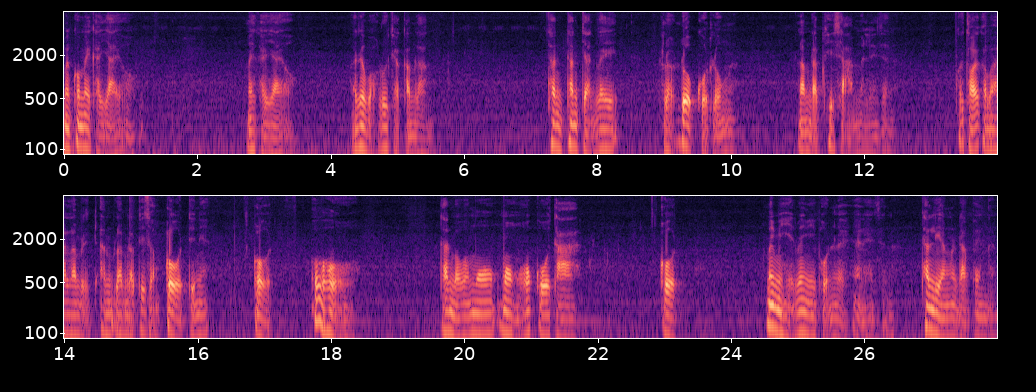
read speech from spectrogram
มันก็ไม่ขยายออก ไม่ขยายออกเขาจะบอกรู้จักกำลัง ท่านท่านจัดไว้โลภโกรธหลงลำดับที่สามมันเลยจ้ะ ก็ถอยเข้ามาลำดับลำดับที่สองโกรธทีนี้โกรธโอ้โห ท่านบอกว่าโมโมโหโกธาโกรธไม่มีเหตุไม่มีผลเลยอะไรสักท่านเรียงระดับไปงั้น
